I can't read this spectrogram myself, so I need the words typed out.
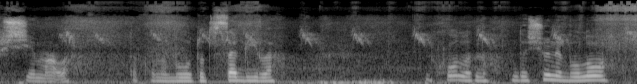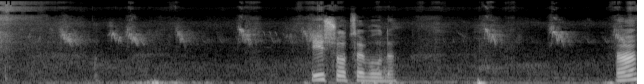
Ще мало. Так воно було тут все біле. Холодно, дощу не було. І що це буде? А?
